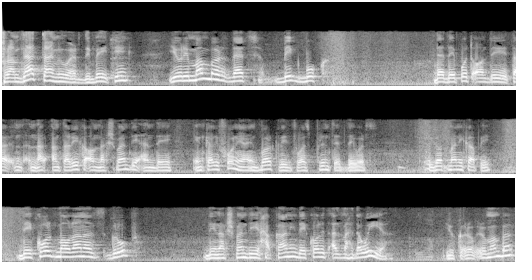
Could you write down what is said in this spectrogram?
From that time we were debating. You remember that big book that they put on the on Tariqa on Naqshbandi and they in California in Berkeley it was printed they were we got many copy. They called Maulana's group the Naqshbandi Haqqani they call it Al-Mahdawiyya. You remember?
